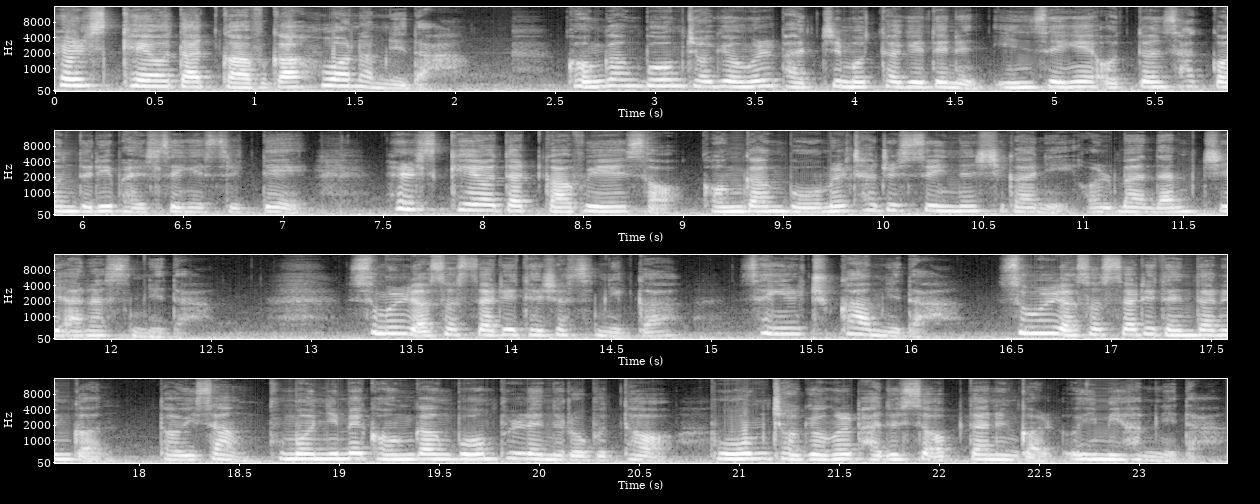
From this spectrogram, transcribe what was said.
헬스케어.gov가 후원합니다. 건강보험 적용을 받지 못하게 되는 인생의 어떤 사건들이 발생했을 때 헬스케어.gov에서 건강보험을 찾을 수 있는 시간이 얼마 남지 않았습니다. 26살이 되셨습니까? 생일 축하합니다. 26살이 된다는 건 더 이상 부모님의 건강보험 플랜으로부터 보험 적용을 받을 수 없다는 걸 의미합니다.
